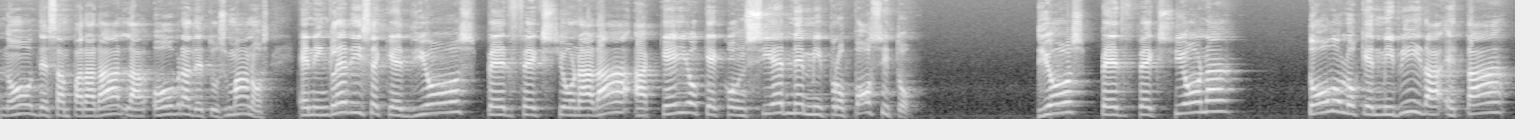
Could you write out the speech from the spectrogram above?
no desamparará la obra de tus manos. En inglés dice que Dios perfeccionará aquello que concierne mi propósito. Dios perfecciona todo lo que en mi vida está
